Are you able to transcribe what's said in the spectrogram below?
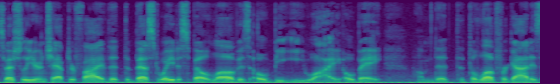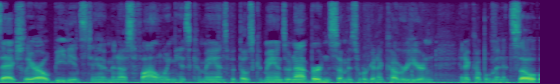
especially here in chapter 5, that the best way to spell love is O B E Y, obey. Um, that, that the love for God is actually our obedience to Him and us following His commands. But those commands are not burdensome, as we're going to cover here in, in a couple minutes. So,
